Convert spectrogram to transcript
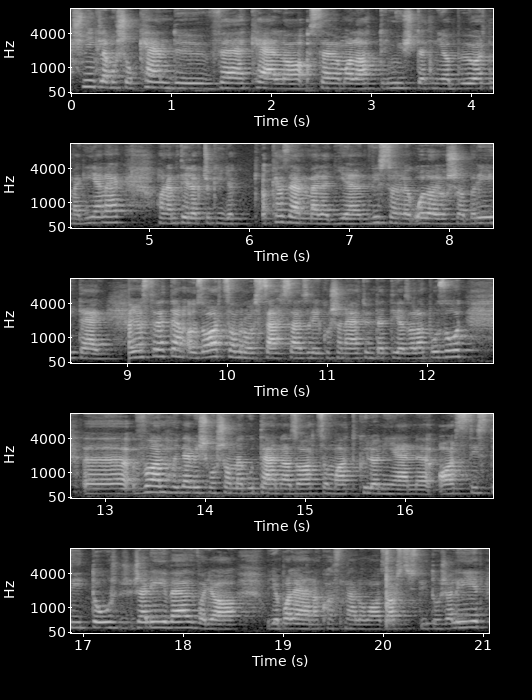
sminklemosó kendővel kell a, a szemem alatt nyüstetni a bőrt, meg ilyenek, hanem tényleg csak így a, a kezemmel egy ilyen viszonylag olajosabb réteg. Nagyon szeretem, az arcomról százszázalékosan eltünteti az alapozót. Van, hogy nem is mosom meg utána az arcomat külön ilyen arctisztító zselével, vagy a, ugye a Baleának használom az arctisztító zseléjét.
